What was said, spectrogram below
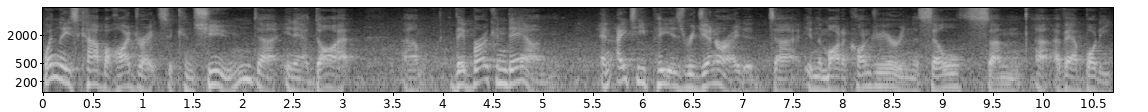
When these carbohydrates are consumed uh, in our diet, um, they're broken down and ATP is regenerated uh, in the mitochondria, in the cells um, uh, of our body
